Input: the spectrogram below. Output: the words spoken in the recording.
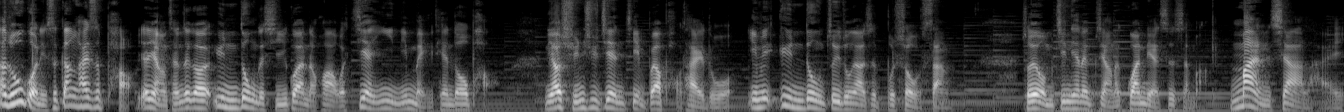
那如果你是刚开始跑，要养成这个运动的习惯的话，我建议你每天都跑，你要循序渐进，不要跑太多，因为运动最重要是不受伤。所以，我们今天的讲的观点是什么？慢下来，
